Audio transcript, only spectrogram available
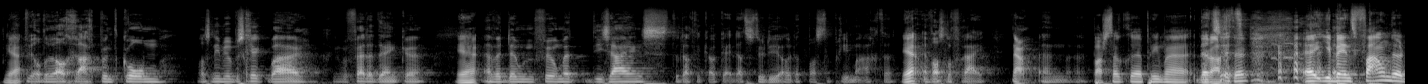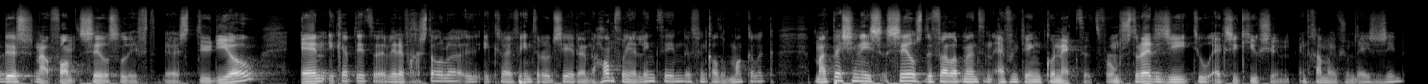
Ja. Ik wilde wel graag .com, was niet meer beschikbaar. Gingen we verder denken. Ja. En we doen veel met designs. Toen dacht ik, oké, dat studio, dat past er prima achter. Ja. En was nog vrij. Nou, En, eh, past ook eh, prima daarachter. Eh, je bent founder dus nou, van Saleslift Studio. En ik heb dit weer even gestolen. Ik ga even introduceren aan de hand van je LinkedIn. Dat vind ik altijd makkelijk. My passion is sales development and everything connected. From strategy to execution. En het gaat maar even om deze zin.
